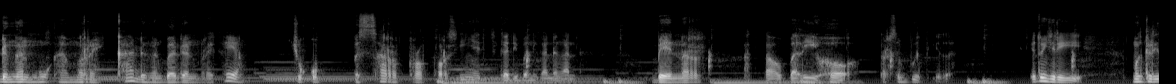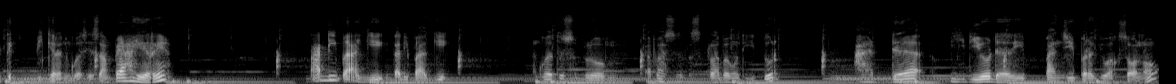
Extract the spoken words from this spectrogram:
dengan muka mereka dengan badan mereka yang cukup besar proporsinya jika dibandingkan dengan banner atau baliho tersebut gitu. Itu jadi menggelitik pikiran gue sih. Sampai akhirnya tadi pagi tadi pagi gue tuh sebelum apa setelah bangun tidur ada video dari Panji Pragiwaksono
